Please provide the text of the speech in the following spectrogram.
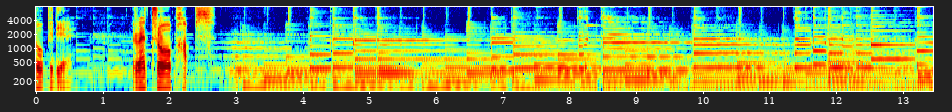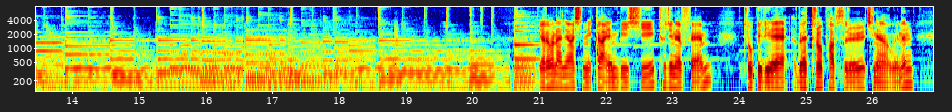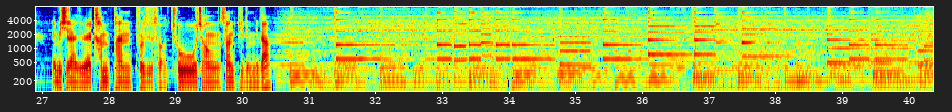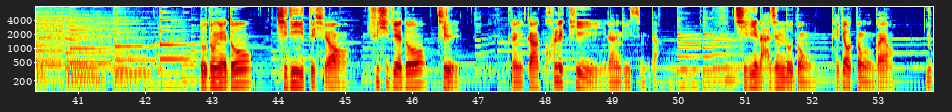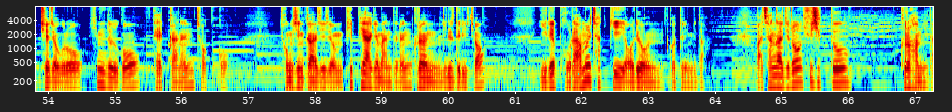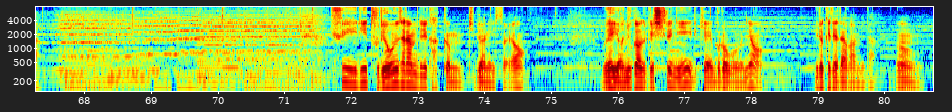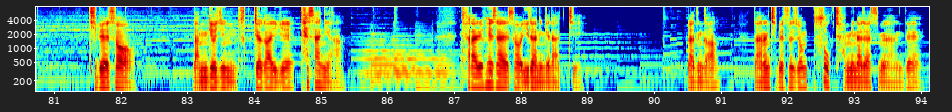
조피디의 레트로 팝스. 여러분 안녕하십니까? MBC 표준 FM 조피디의 레트로 팝스를 진행하고 있는 MBC 라디오의 간판 프로듀서 조정선 PD입니다. 노동에도 질이 있듯이요. 휴식에도 질, 그러니까 quality라는 게 있습니다. 질이 낮은 노동, 대개 어떤 건가요? 육체적으로 힘들고 대가는 적고 정신까지 좀 피폐하게 만드는 그런 일들이죠. 일의 보람을 찾기 어려운 것들입니다. 마찬가지로 휴식도 그러합니다. 휴일이 두려운 사람들이 가끔 주변에 있어요. 왜 연휴가 그렇게 싫으니? 이렇게 물어보면요. 이렇게 대답합니다. 응. 집에서 남겨진 숙제가 이게 태산이야. 차라리 회사에서 일하는 게 낫지. 라든가 나는 집에서 좀 푹 잠이나 잤으면 하는데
